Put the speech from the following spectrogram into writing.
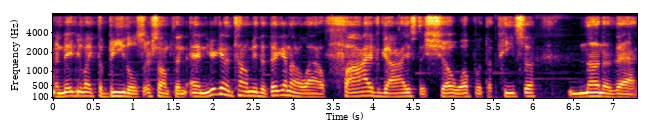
and maybe like the beatles or something and you're to tell me that they're to allow five guys to show up with a pizza? None of that.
